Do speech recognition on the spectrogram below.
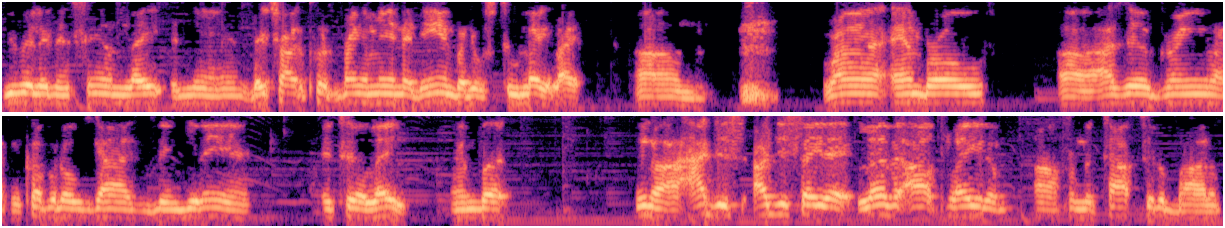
you really didn't see them late. And then they tried to put bring them in at the end, but it was too late. Like um, Ryan Ambrose, uh, Isaiah Green, like a couple of those guys didn't get in until late. And but you know, I, just I just say that Lovett outplayed them uh, from the top to the bottom.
